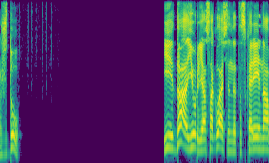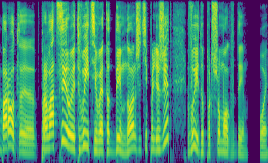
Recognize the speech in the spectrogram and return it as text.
Жду. И да, Юр, я согласен, это скорее наоборот э, провоцирует выйти в этот дым. Но он же типа лежит, выйду под шумок в дым. Ой.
